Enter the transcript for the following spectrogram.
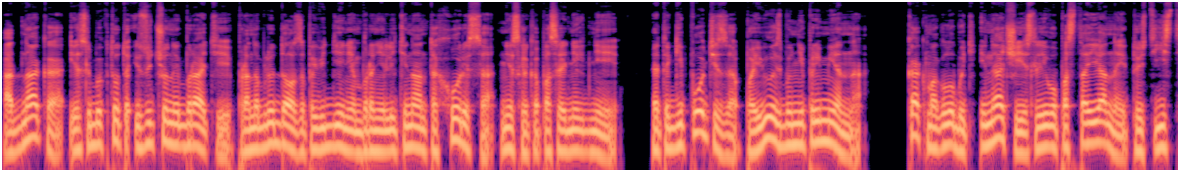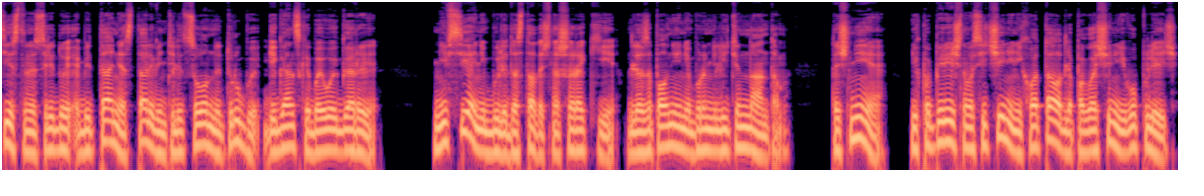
Однако, если бы кто-то из ученой братьи пронаблюдал за поведением бронелейтенанта Хорриса несколько последних дней, эта гипотеза появилась бы непременно. Как могло быть иначе, если его постоянной, то есть естественной средой обитания стали вентиляционные трубы гигантской боевой горы, не все они были достаточно широки для заполнения бронелейтенантом. Точнее, их поперечного сечения не хватало для поглощения его плеч.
